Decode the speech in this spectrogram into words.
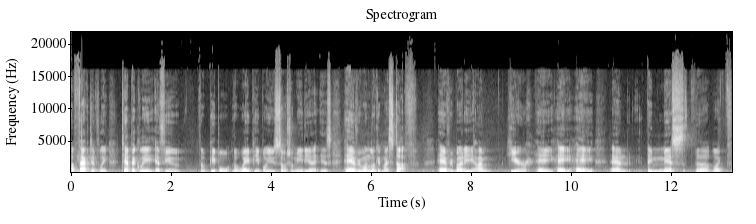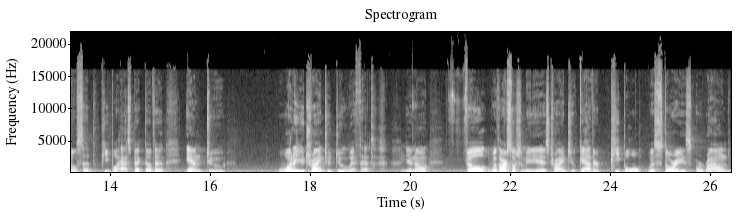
effectively. Mm-hmm. Typically, if you the people the way people use social media is, hey everyone, look at my stuff. Hey everybody, I'm here. Hey, hey, hey, and they miss the like Phil said the people aspect of it and to what are you trying to do with it mm-hmm. you know Phil with our social media is trying to gather people with stories around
